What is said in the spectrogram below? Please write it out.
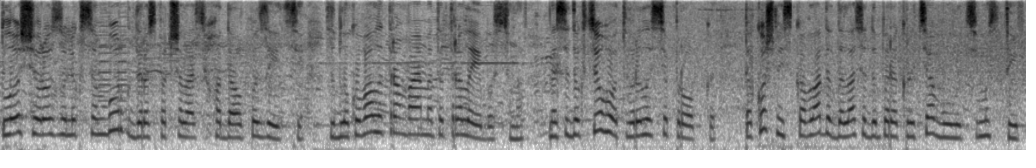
Площу Роза Люксембург, де розпочалася хода опозиції, заблокували трамваями та тролейбусами. Наслідок цього утворилися пробки. Також міська влада вдалася до перекриття вулиці, мостів.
